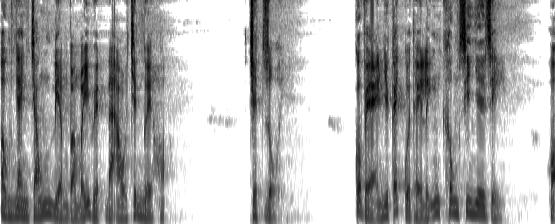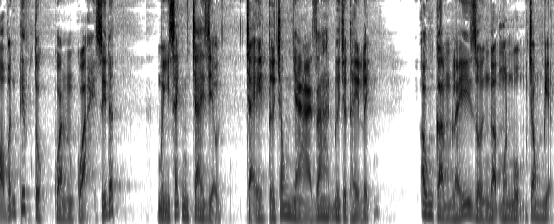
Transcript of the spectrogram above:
Ông nhanh chóng điểm vào mấy huyệt đạo trên người họ. Chết rồi. Có vẻ như cách của thầy lĩnh không si nhê gì. Họ vẫn tiếp tục quằn quại dưới đất. Mình xách chai rượu chạy từ trong nhà ra đưa cho thầy lĩnh. Ông cầm lấy rồi ngậm một ngụm trong miệng.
